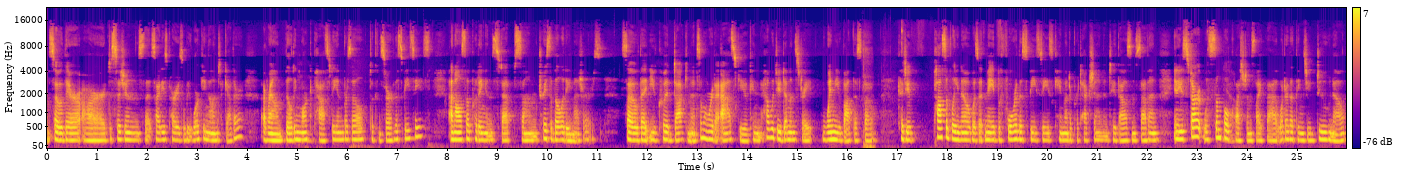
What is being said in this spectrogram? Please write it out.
So there are decisions that CITES parties will be working on together around building more capacity in Brazil to conserve the species and also putting in steps some traceability measures so that you could document. If someone were to ask you, can how would you demonstrate when you bought this bow? Could you possibly know was it made before the species came under protection in 2007? And you start with simple yeah. questions like that. What are the things you do know?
